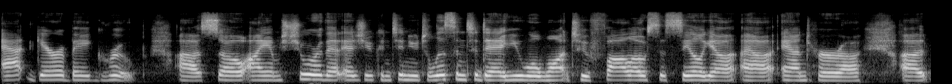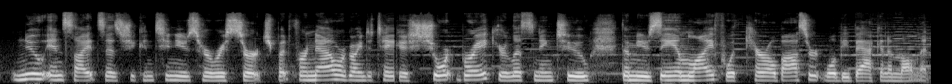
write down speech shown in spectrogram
at Garibay Group. Uh, so I am sure that as you continue to listen today, you will want to follow Cecilia uh, and her uh, uh new insights as she continues her research. But for now, we're going to take a short break. You're listening to The Museum Life with Carol Bossert. We'll be back in a moment.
